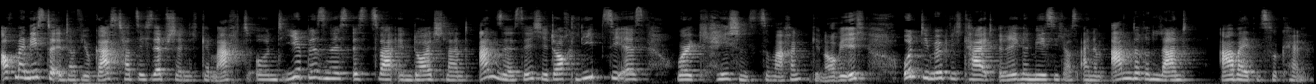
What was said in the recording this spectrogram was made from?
Auch mein nächster Interviewgast hat sich selbstständig gemacht und ihr Business ist zwar in Deutschland ansässig, jedoch liebt sie es, Workations zu machen, genau wie ich, und die Möglichkeit, regelmäßig aus einem anderen Land arbeiten zu können.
